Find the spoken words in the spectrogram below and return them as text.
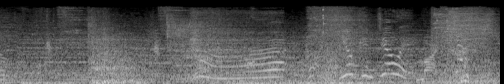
you. You can do it! My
